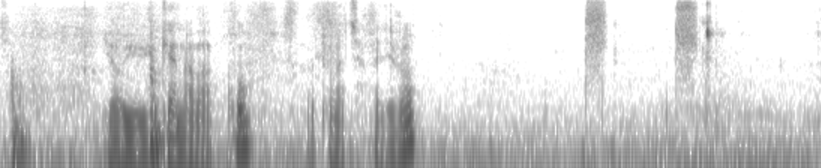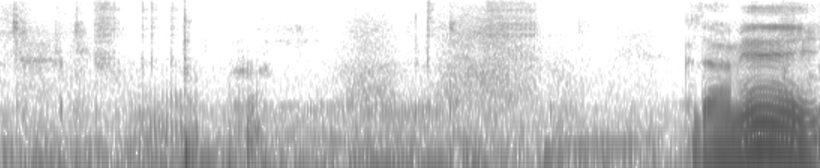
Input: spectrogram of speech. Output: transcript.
자, 여유 있게 남았고 이것도 마찬가지로 그 다음에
